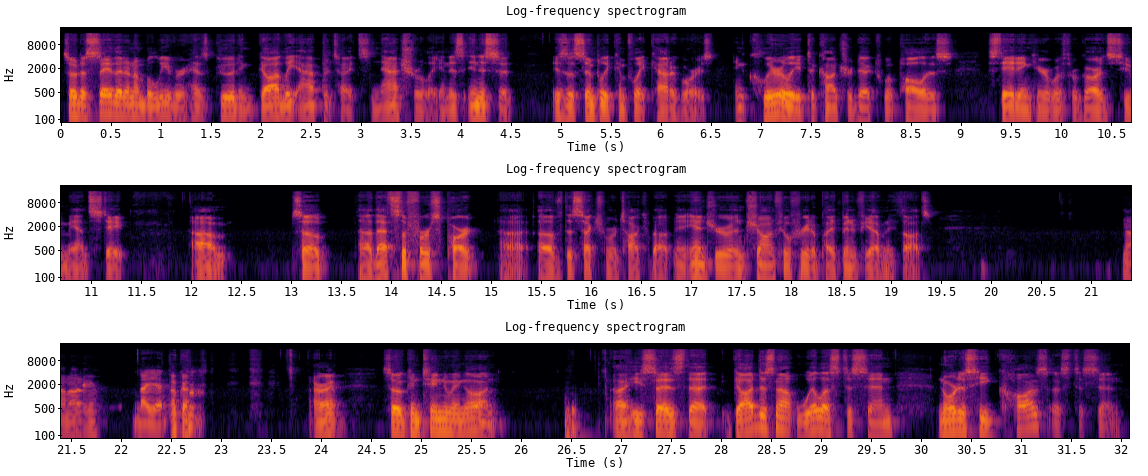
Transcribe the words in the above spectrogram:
So to say that an unbeliever has good and godly appetites naturally and is innocent is to simply conflate categories and clearly to contradict what Paul is stating here with regards to man's state. Um, so uh, that's the first part uh, of the section we're talking about. And Andrew and Sean, feel free to pipe in if you have any thoughts. No, not here. Not yet. Okay. All right. So continuing on, uh, he says that God does not will us to sin, nor does he cause us to sin.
